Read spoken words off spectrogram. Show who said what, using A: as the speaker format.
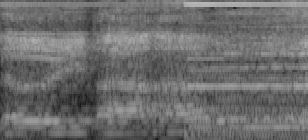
A: lời ta ơi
